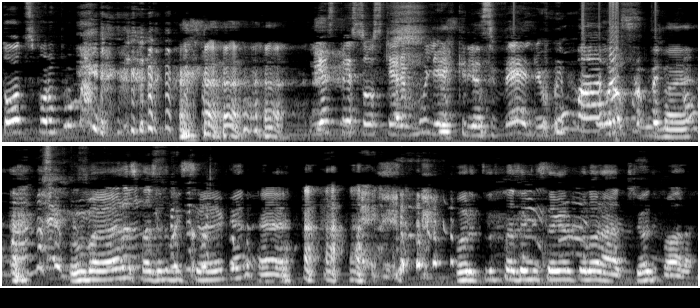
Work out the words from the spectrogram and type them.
todos foram pro mal. E as pessoas que eram mulher, criança e velho, humanas, humanas, humanas fazendo miçanga, é. Foram tudo fazendo miçanga no Colorado, show de bola.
